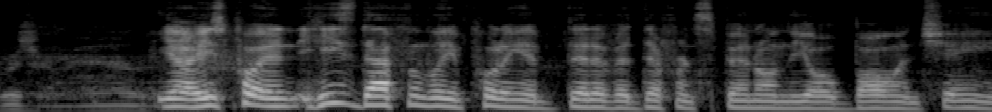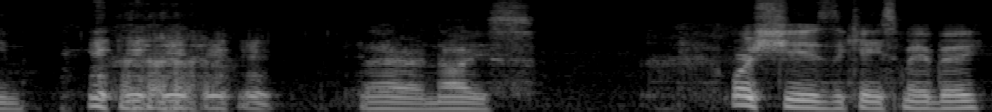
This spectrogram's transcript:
Bruiser, man. Yeah, he's putting. He's definitely putting a bit of a different spin on the old ball and chain. There, nice. Or she, as the case may be.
